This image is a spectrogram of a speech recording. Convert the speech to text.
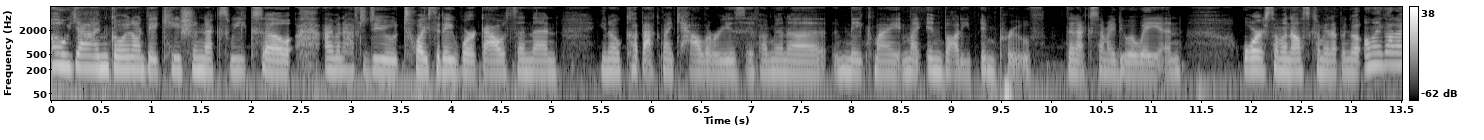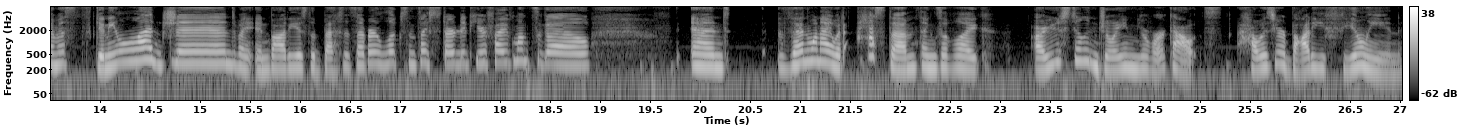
oh yeah, I'm going on vacation next week, so I'm gonna have to do twice a day workouts and then you know, cut back my calories if I'm gonna make my my InBody improve the next time I do a weigh in. Or someone else coming up and go, Oh my god, I'm a skinny legend. My InBody is the best it's ever looked since I started here five months ago. And then when I would ask them things of like, Are you still enjoying your workouts? How is your body feeling?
